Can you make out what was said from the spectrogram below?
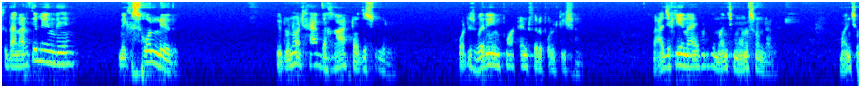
సో దాని అర్థం ఏంది? నీకు సోల్ లేదు. You do not have the heart of the soul what is very important for a politician రాజకీయ నాయకుడికి మంచి మనసు ఉండాలి. మంచి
